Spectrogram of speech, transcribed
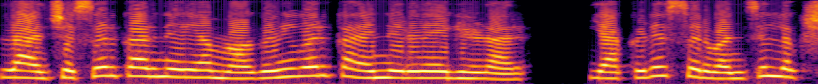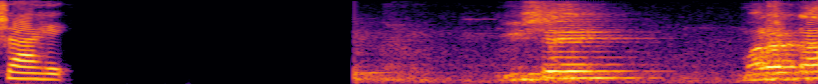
राज्य सरकारने या मागणीवर काय निर्णय घेणार? याकडे सर्वांचे लक्ष आहे. विषय मराठा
